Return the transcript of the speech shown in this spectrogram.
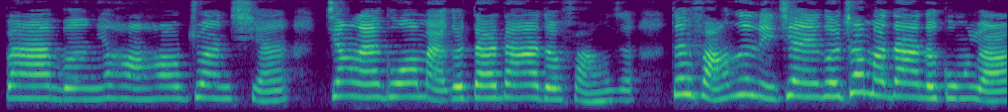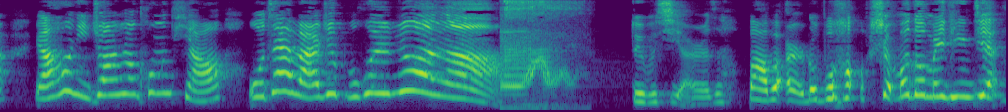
爸爸，你好好赚钱，将来给我买个大大的房子，在房子里建一个这么大的公园，然后你装上空调，我再玩就不会热了。对不起，儿子，爸爸耳朵不好，什么都没听见。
